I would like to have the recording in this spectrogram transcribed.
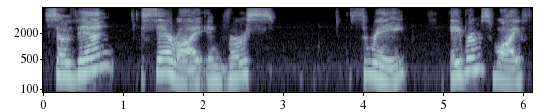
so then Sarai in verse 3, Abram's wife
